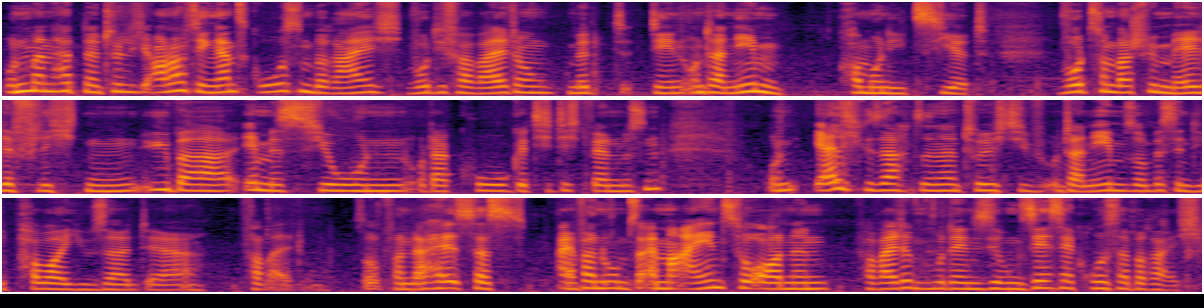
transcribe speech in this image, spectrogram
Und man hat natürlich auch noch den ganz großen Bereich, wo die Verwaltung mit den Unternehmen kommuniziert, wo zum Beispiel Meldepflichten über Emissionen oder Co. getätigt werden müssen. Und ehrlich gesagt sind natürlich die Unternehmen so ein bisschen die Power-User der Verwaltung. So, von daher ist das einfach nur, um es einmal einzuordnen, Verwaltungsmodernisierung sehr, sehr großer Bereich.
